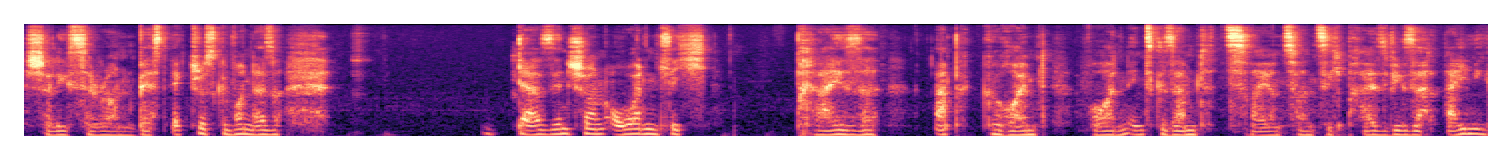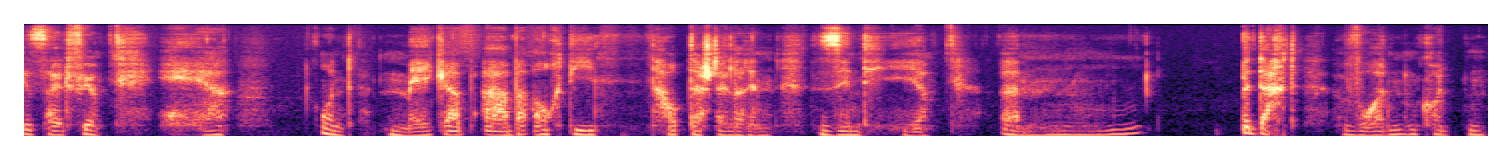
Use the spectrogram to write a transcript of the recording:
Charlize Theron Best Actress gewonnen. Also da sind schon ordentlich Preise abgeräumt worden. Insgesamt 22 Preise. Wie gesagt, einiges halt für Hair und Make-up, aber auch die Hauptdarstellerinnen sind hier ähm, bedacht worden und konnten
